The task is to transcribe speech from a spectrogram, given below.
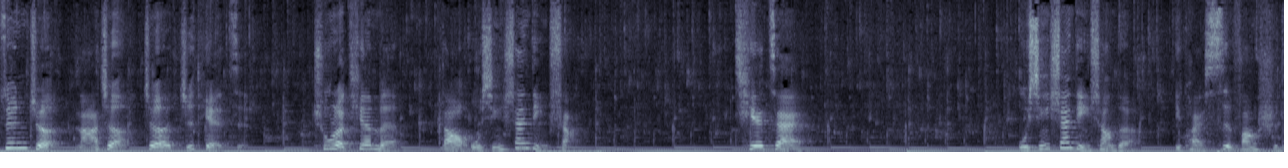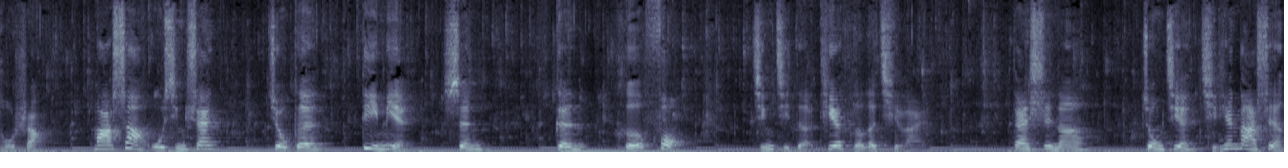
尊者拿着这纸帖子，出了天门，到五行山顶上，贴在五行山顶上的一块四方石头上。马上五行山就跟地面生根合缝。紧紧地贴合了起来，但是呢，中间齐天大圣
